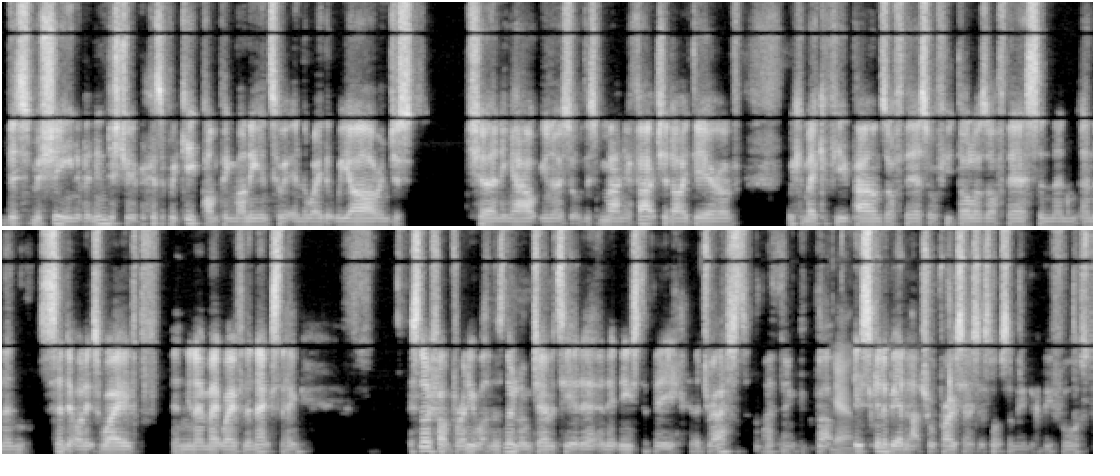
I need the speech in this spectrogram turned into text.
this machine of an industry because if we keep pumping money into it in the way that we are and just churning out you know sort of this manufactured idea of we can make a few pounds off this or a few dollars off this and then and then send it on its way and you know make way for the next thing it's no fun for anyone there's no longevity in it and it needs to be addressed i think but Yeah. it's going to be a natural process it's not something that can be forced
